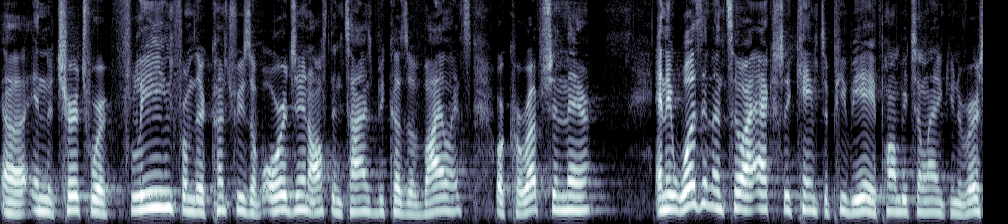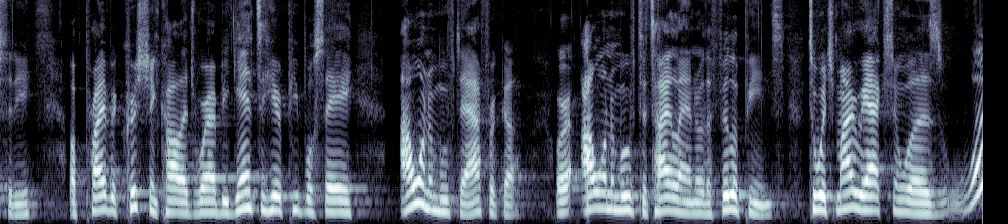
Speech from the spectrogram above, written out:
uh, in the church were fleeing from their countries of origin, oftentimes because of violence or corruption there. And it wasn't until I actually came to PBA, Palm Beach Atlantic University, a private Christian college, where I began to hear people say, I want to move to Africa or I want to move to Thailand or the Philippines. To which my reaction was, What?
